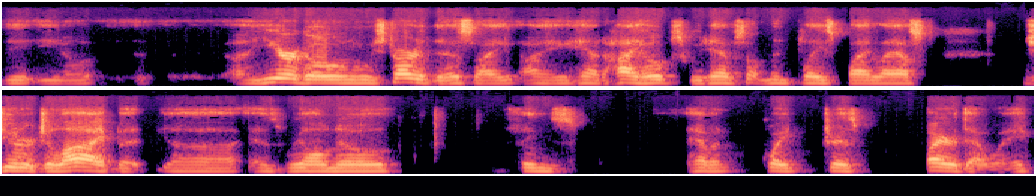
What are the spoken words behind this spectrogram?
the, you know, a year ago when we started this, I, I had high hopes we'd have something in place by last June or July, but uh, as we all know, things haven't quite transpired that way.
